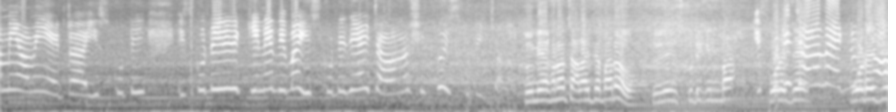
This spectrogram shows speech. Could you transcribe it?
আমি আমি এটা স্কুটি স্কুটি কিনে দিবা স্কুটি দিয়েই চালানো শিখব স্কুটি চালাবো। তুমি এখনও চালাইতে পারো? তুমি স্কুটি কিনবা পরে যে পরে যে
